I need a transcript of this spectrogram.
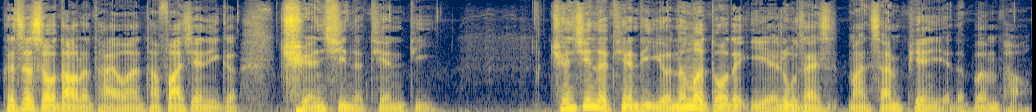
可这时候到了台湾，他发现一个全新的天地，全新的天地，有那么多的野鹿在满山遍野的奔跑。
